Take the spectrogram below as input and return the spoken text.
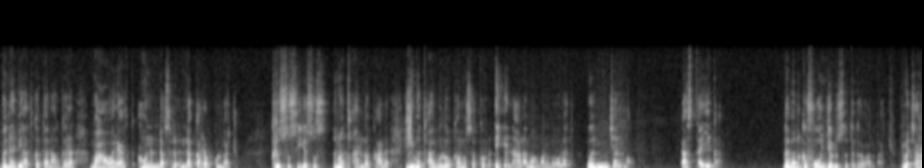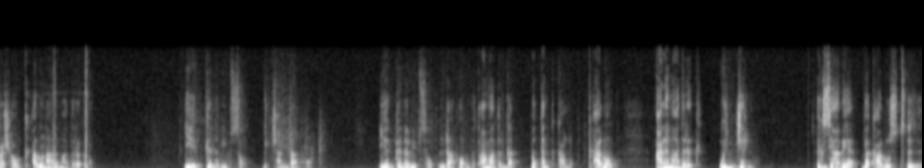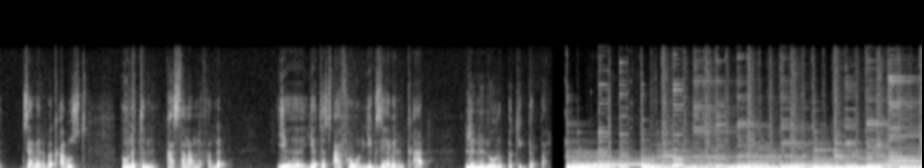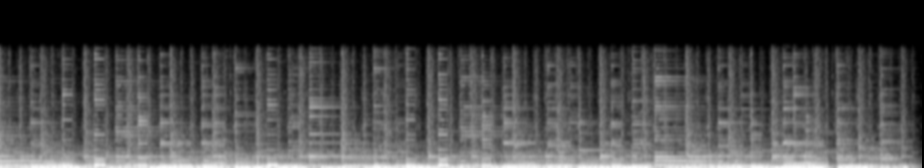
በነቢያት ከተናገረ በሐዋርያት አሁን እንዳቀረብኩላችሁ ክርስቶስ ኢየሱስ እመጣለሁ ካለ ይመጣል ብሎ ከመሰከሩ ይህን አለማመን በእውነት ወንጀል ነው፣ ያስጠይቃል። ለምን ክፉ ወንጀል ውስጥ ትገባላችሁ? የመጨረሻው ቃሉን አለማድረግ ነው። የሕገ ነቢብ ሰው ብቻ እንዳንሆን የሕገ ነቢብ ሰው እንዳንሆን በጣም አድርገን መጠንቀቅ አለብን። ቃሉን አለማድረግ ወንጀል ነው። እግዚአብሔር በቃል ውስጥ እግዚአብሔር በቃል ውስጥ እውነትን ካስተላለፈልን የተጻፈውን የእግዚአብሔርን ቃል ልንኖርበት ይገባል።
